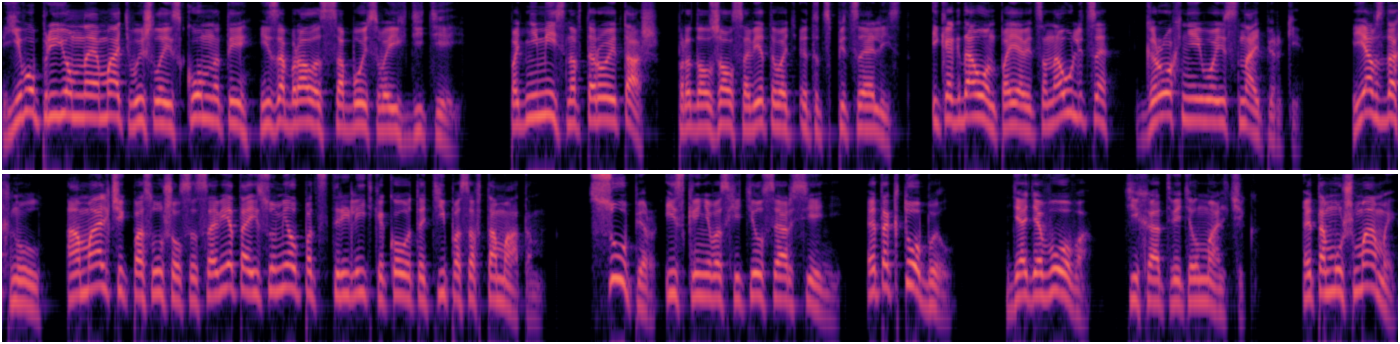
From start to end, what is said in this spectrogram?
Его приемная мать вышла из комнаты и забрала с собой своих детей. «Поднимись на второй этаж», — продолжал советовать этот специалист. «И когда он появится на улице, грохни его из снайперки». Я вздохнул, а мальчик послушался совета и сумел подстрелить какого-то типа с автоматом. «Супер!» — искренне восхитился Арсений. «Это кто был?» «Дядя Вова», — тихо ответил мальчик. «Это муж мамы?»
